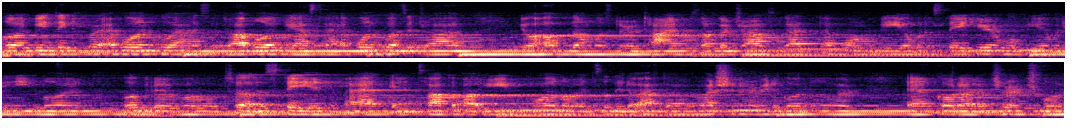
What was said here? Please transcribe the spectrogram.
Lord, we thank you for everyone who has a job, Lord. We ask that everyone who has a job, you'll help them with their times of their jobs so that everyone will be able to stay here, will be able to eat, Lord. We'll be able to stay in the back and talk about you even more, Lord, so they don't have to rush and hurry to go to Lord and go to church, Lord.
